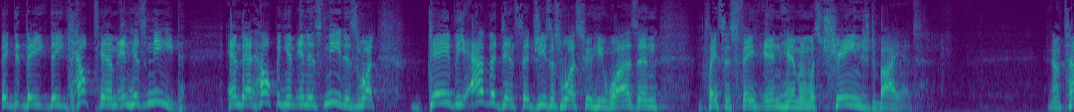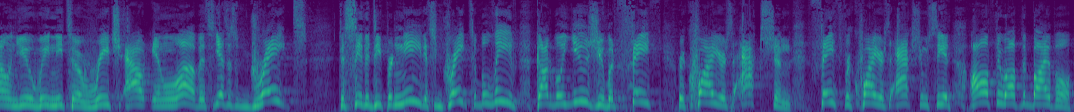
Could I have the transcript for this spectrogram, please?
they, they, they helped him in his need. And that helping him in his need is what gave the evidence that Jesus was who he was and placed his faith in him and was changed by it. And I'm telling you, we need to reach out in love. It's, yes, it's great to see the deeper need. It's great to believe God will use you, but faith requires action. Faith requires action. We see it all throughout the Bible.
